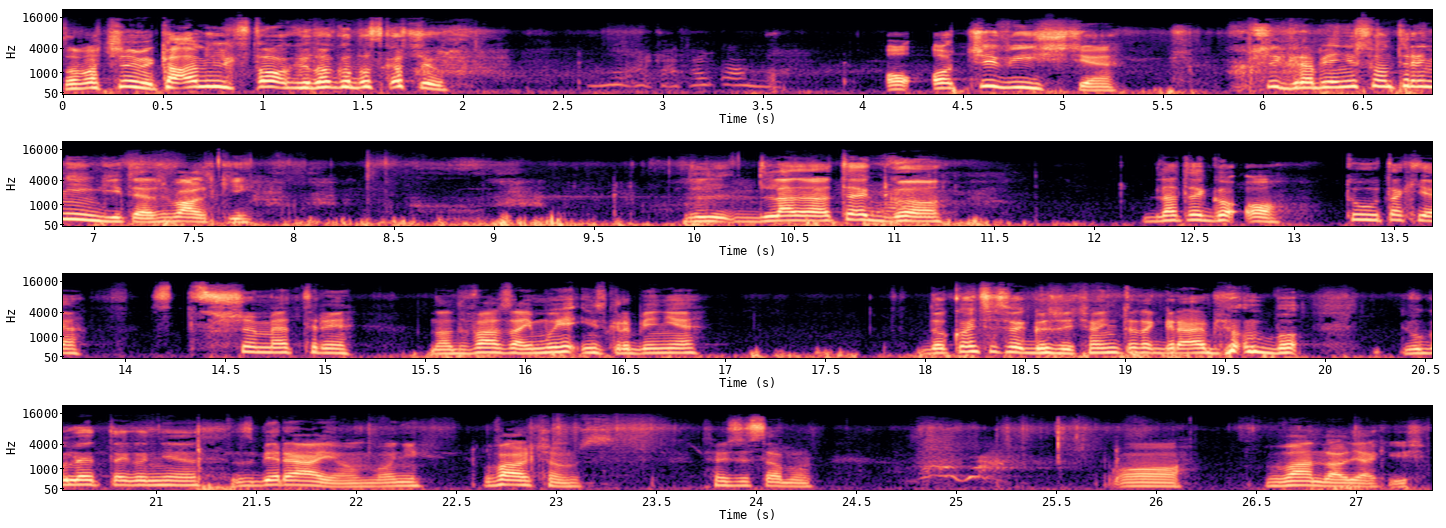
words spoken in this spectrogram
Zobaczymy, Kamil kto, kto go doskoczył. O oczywiście. Przy grabieniu są treningi też, walki. Dl- Dlatego, dlatego o, tu takie z 3 metry na 2 zajmuje i zgrabienie do końca swojego życia. Oni to tak grabią, bo w ogóle tego nie zbierają, bo oni walczą z, coś ze sobą. O, wandal jakiś.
